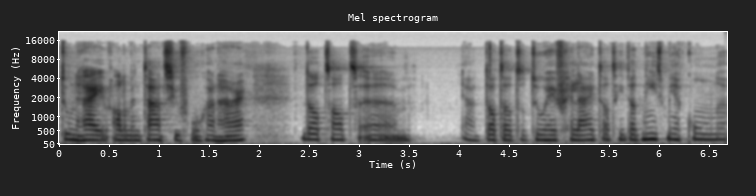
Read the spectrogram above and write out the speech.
toen hij alimentatie vroeg aan haar, dat dat, ehm, ja, dat, dat ertoe heeft geleid dat hij dat niet meer kon, eh,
